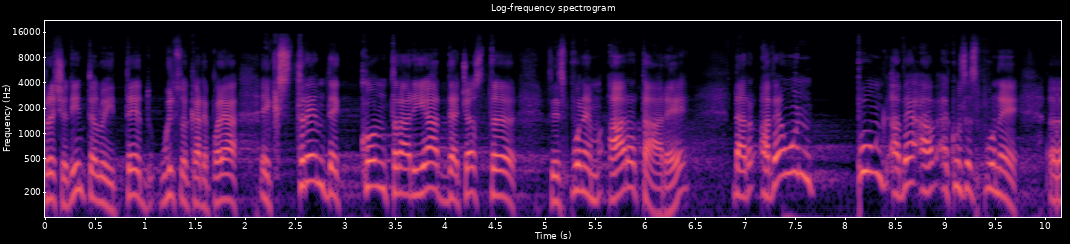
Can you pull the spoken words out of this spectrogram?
președintelui Ted Wilson, care părea extrem de contrariat de această, să spunem, arătare, dar avea un punct, avea, cum se spune, uh,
